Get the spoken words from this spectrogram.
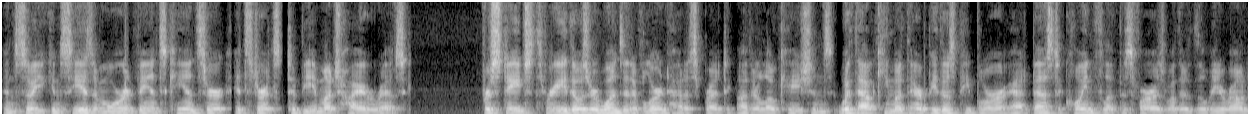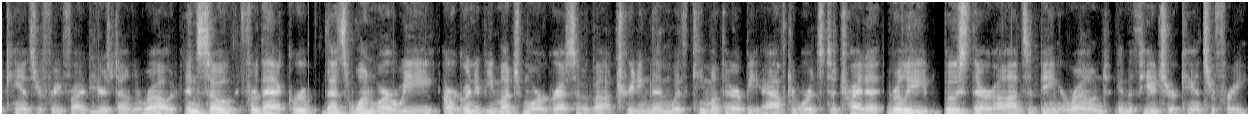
And so you can see as a more advanced cancer, it starts to be a much higher risk. For stage three, those are ones that have learned how to spread to other locations. Without chemotherapy, those people are at best a coin flip as far as whether they'll be around cancer free five years down the road. And so for that group, that's one where we are going to be much more aggressive about treating them with chemotherapy afterwards to try to really boost their odds of being around in the future cancer free.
